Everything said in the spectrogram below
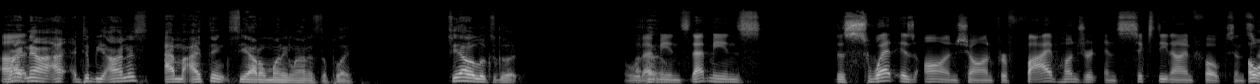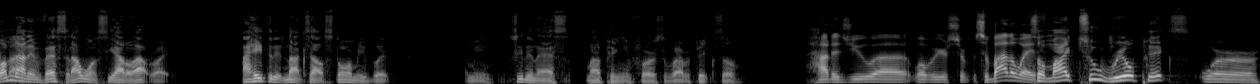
Uh, right now, I, to be honest, I'm, I think Seattle money line is the play. Seattle looks good. Ooh, that Uh, means that means the sweat is on, Sean, for 569 folks. In Oh, I'm not invested. I want Seattle outright. I hate that it knocks out Stormy, but I mean, she didn't ask my opinion for a Survivor pick. So, How did you? Uh, what were your? So, by the way, so my two real picks were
